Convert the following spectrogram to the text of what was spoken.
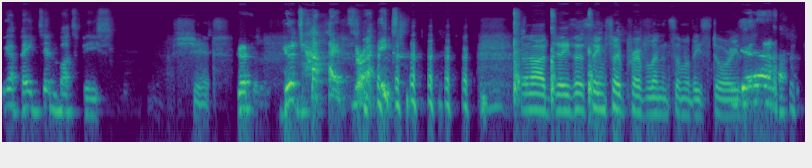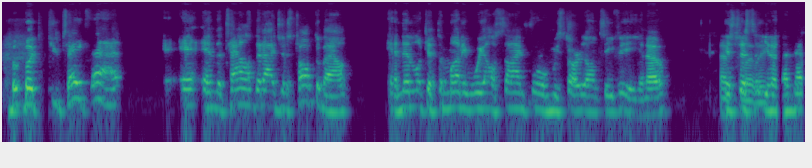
We got paid ten bucks a piece. Shit. Good, good times, right? oh, Jesus, seems so prevalent in some of these stories. Yeah, but but you take that and, and the talent that I just talked about, and then look at the money we all signed for when we started on TV. You know, Absolutely. it's just you know that, that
